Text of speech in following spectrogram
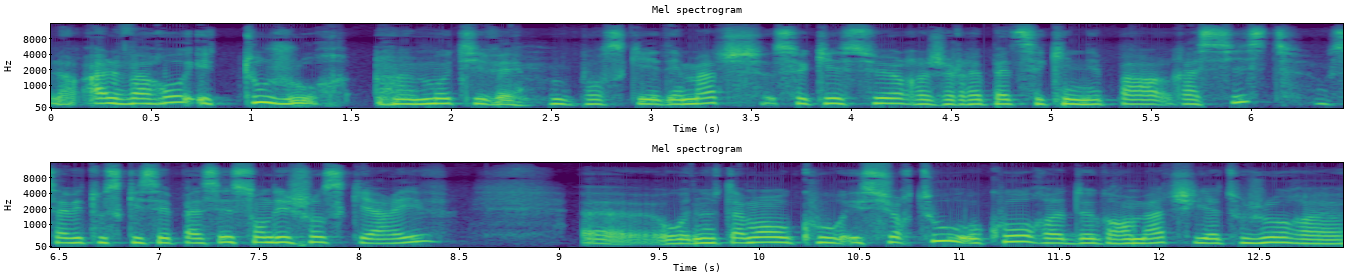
Alors Alvaro est toujours euh, motivé pour ce qui est des matchs. Ce qui est sûr, je le répète, c'est qu'il n'est pas raciste. Vous savez, tout ce qui s'est passé sont des choses qui arrivent, euh, notamment au cours et surtout au cours de grands matchs. Il y a toujours euh,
